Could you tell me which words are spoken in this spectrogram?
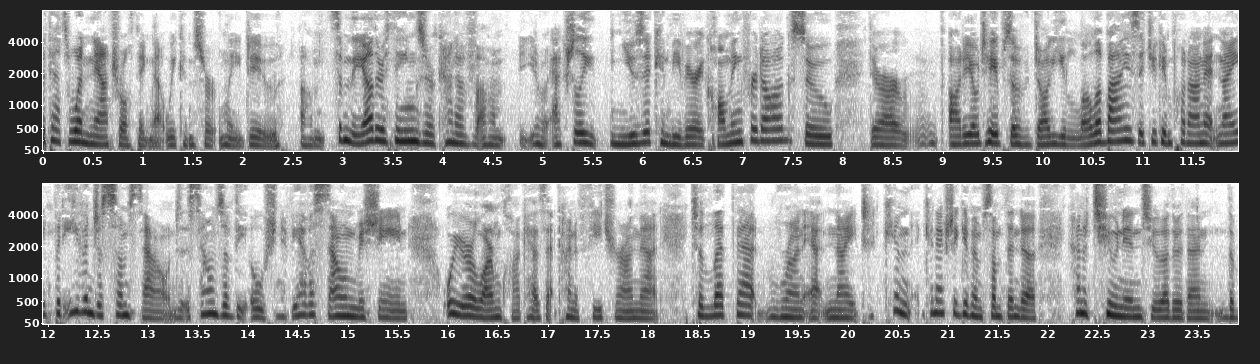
But that's one natural thing that we can certainly do. Um, some of the other things are kind of, um, you know, actually music can be very calming for dogs. So there are audio tapes of doggy lullabies that you can put on at night, but even just some sound, sounds of the ocean. If you have a sound machine or your alarm clock has that kind of feature on that, to let that run at night can can actually give him something to kind of tune into other than the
